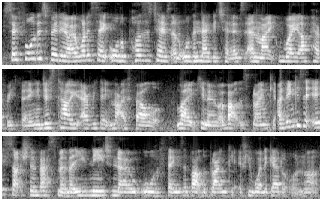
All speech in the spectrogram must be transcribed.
So for this video I want to say all the positives and all the negatives and like weigh up everything and just tell you everything that I felt like you know about this blanket. I think as it is such an investment that you need to know all the things about the blanket if you want to get it or not.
